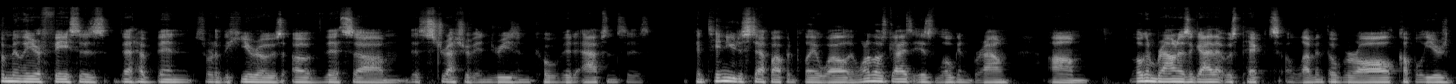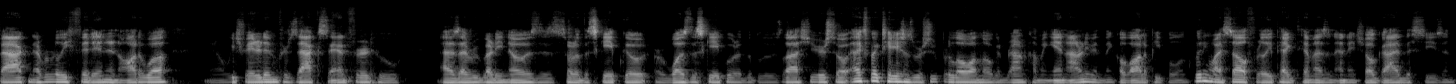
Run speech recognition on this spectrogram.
familiar faces that have been sort of the heroes of this um, this stretch of injuries and COVID absences continue to step up and play well. And one of those guys is Logan Brown. Um, Logan Brown is a guy that was picked 11th overall a couple years back, never really fit in in Ottawa. You know, we traded him for Zach Sanford, who, as everybody knows, is sort of the scapegoat or was the scapegoat of the Blues last year. So expectations were super low on Logan Brown coming in. I don't even think a lot of people, including myself, really pegged him as an NHL guy this season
